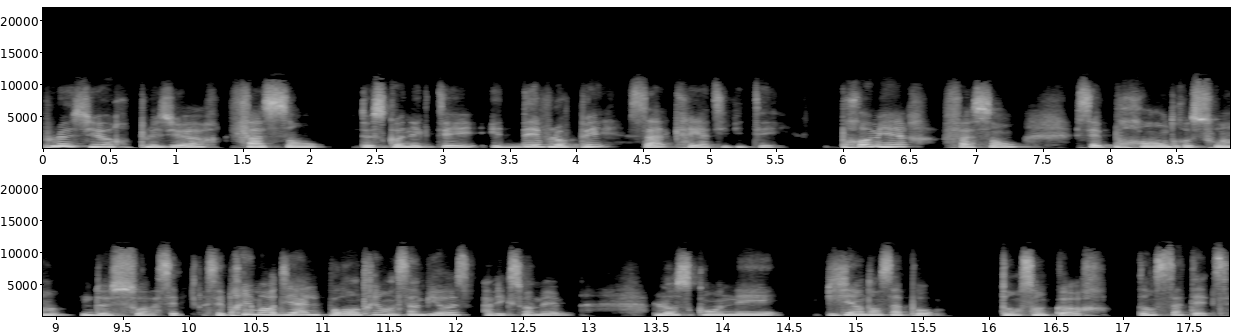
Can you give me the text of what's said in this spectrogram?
plusieurs, plusieurs façons de se connecter et développer sa créativité. Première façon, c'est prendre soin de soi. C'est primordial pour entrer en symbiose avec soi-même. Lorsqu'on est bien dans sa peau, dans son corps, dans sa tête.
